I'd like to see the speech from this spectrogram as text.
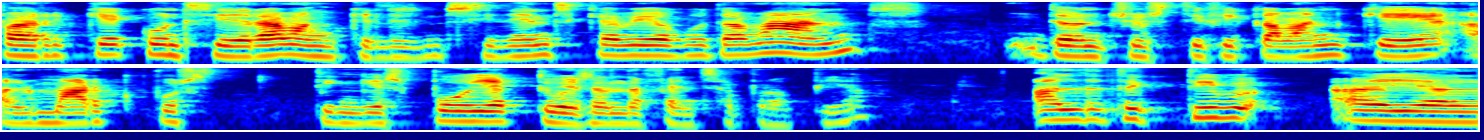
perquè consideraven que els incidents que havia hagut abans doncs, justificaven que el Marc doncs, tingués por i actués en defensa pròpia. El detectiu, ai, el,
